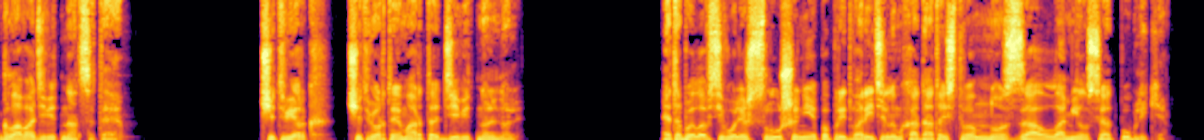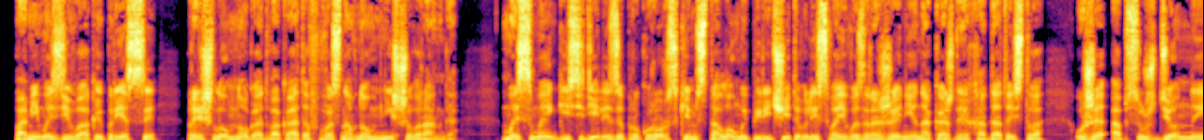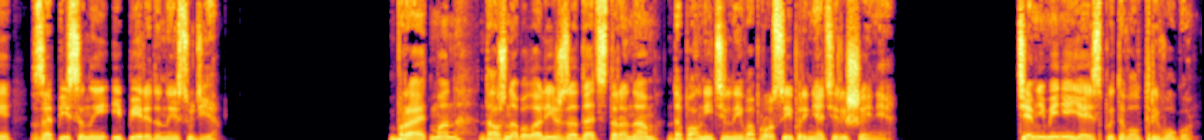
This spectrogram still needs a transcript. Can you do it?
Глава 19. Четверг, 4 марта, 9.00. Это было всего лишь слушание по предварительным ходатайствам, но зал ломился от публики. Помимо зевак и прессы, пришло много адвокатов, в основном низшего ранга. Мы с Мэгги сидели за прокурорским столом и перечитывали свои возражения на каждое ходатайство, уже обсужденные, записанные и переданные судье. Брайтман должна была лишь задать сторонам дополнительные вопросы и принять решение. Тем не менее, я испытывал тревогу.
